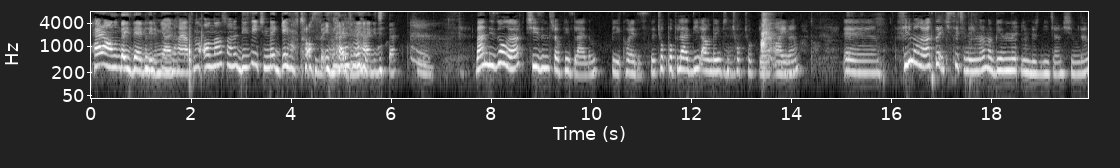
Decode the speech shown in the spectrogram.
her anında izleyebilirim yani hayatımın. Ondan sonra dizi içinde Game of Thrones'u izlerdim yani cidden. Ben dizi olarak Cheese in Trap'ı izlerdim. Bir Kore dizisi. Çok popüler değil ama benim için çok çok ayrı. Ee, film olarak da iki seçeneğim var ama birini indirgeyeceğim şimdi.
